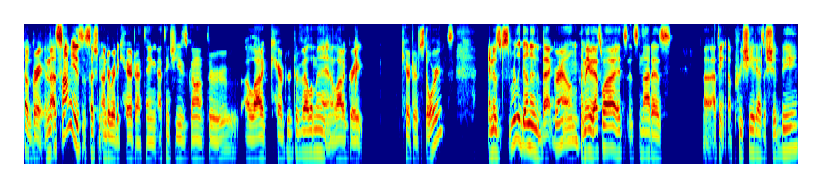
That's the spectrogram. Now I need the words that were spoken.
No, great. And Asami is such an underrated character. I think. I think she's gone through a lot of character development and a lot of great character stories, and it's really done in the background. And maybe that's why it's it's not as uh, I think appreciated as it should be.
